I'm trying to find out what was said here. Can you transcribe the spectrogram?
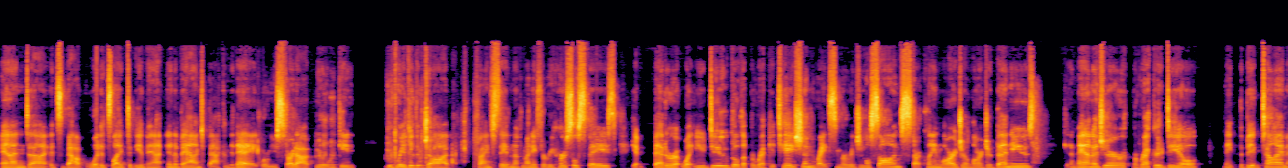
And uh, it's about what it's like to be a band in a band back in the day, where you start out, you're working your regular job, trying to save enough money for rehearsal space, get better at what you do, build up a reputation, write some original songs, start playing larger and larger venues, get a manager, a record deal, make the big time,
